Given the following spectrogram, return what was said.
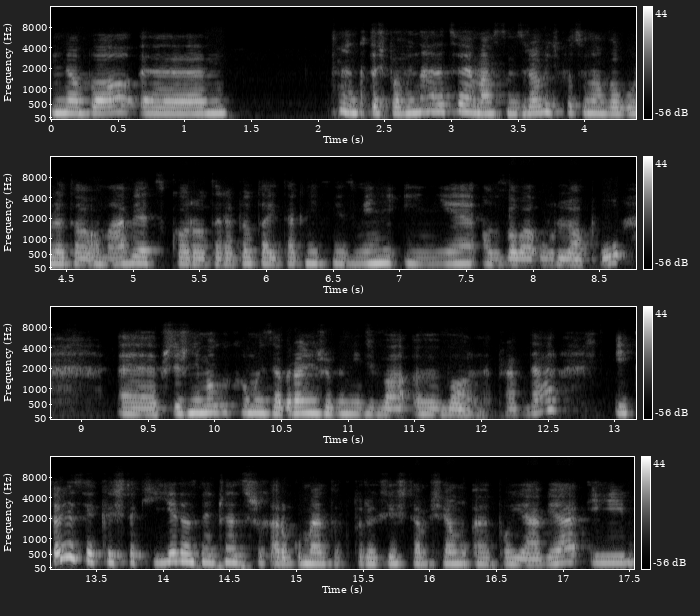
no bo... Y, Ktoś powie, no ale co ja mam z tym zrobić, po co mam w ogóle to omawiać, skoro terapeuta i tak nic nie zmieni i nie odwoła urlopu. Przecież nie mogę komuś zabronić, żeby mieć wolne, prawda? I to jest jakiś taki jeden z najczęstszych argumentów, który gdzieś tam się pojawia, i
